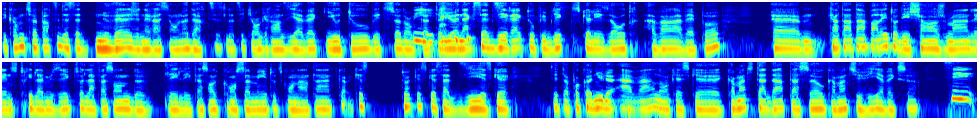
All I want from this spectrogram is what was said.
C'est comme tu fais partie de cette nouvelle génération-là d'artistes là, qui ont grandi avec YouTube et tout ça. Donc, oui. tu as, eu un accès direct au public, ce que les autres avant n'avaient pas. Euh, quand tu entends parler, toi, des changements de l'industrie de la musique, de la façon de, les, les façons de consommer, tout ce qu'on entend, qu'est-ce, toi, qu'est-ce que ça te dit? Est-ce que tu n'as pas connu le avant, donc est-ce que comment tu t'adaptes à ça ou comment tu vis avec ça? C'est,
